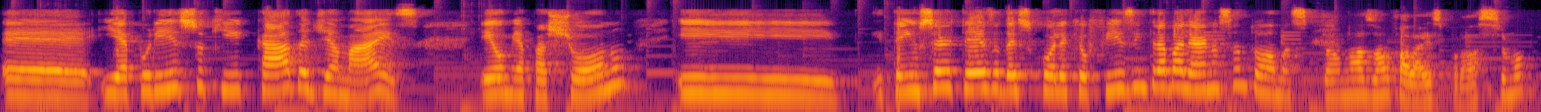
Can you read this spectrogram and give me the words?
é... e é por isso que cada dia mais eu me apaixono e, e, tenho certeza da escolha que eu fiz em trabalhar na São Thomas. Então nós vamos falar isso próximo.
